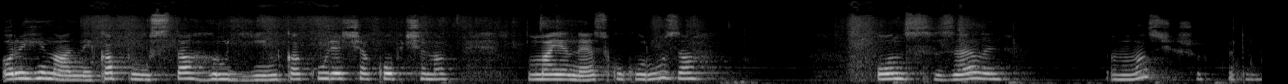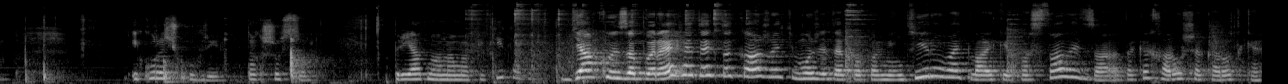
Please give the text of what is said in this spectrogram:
оригінальний. Капуста, грудинка куряча копчена, майонез, кукуруза, онс, зелень. Ананас чи що? Не понятно. І курочку гриль. Так що все. Приятного нам апетита. Дякую за перегляд, як то кажуть. Можете покоментувати, лайки поставити за таке хороше, коротке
